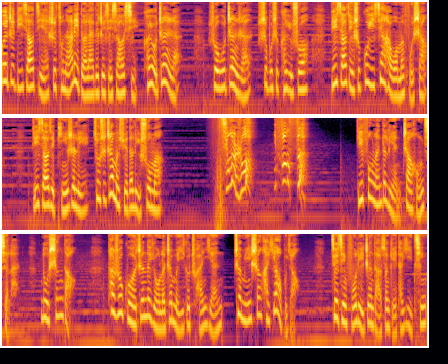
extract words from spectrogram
未知狄小姐是从哪里得来的这些消息？可有证人？若无证人，是不是可以说狄小姐是故意陷害我们府上？狄小姐平日里就是这么学的礼数吗？”秦婉如，你放肆！狄凤兰的脸涨红起来，怒声道：“她如果真的有了这么一个传言，这名声还要不要？”最近府里正打算给她议亲，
